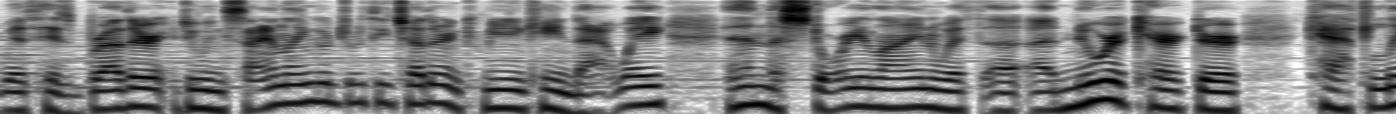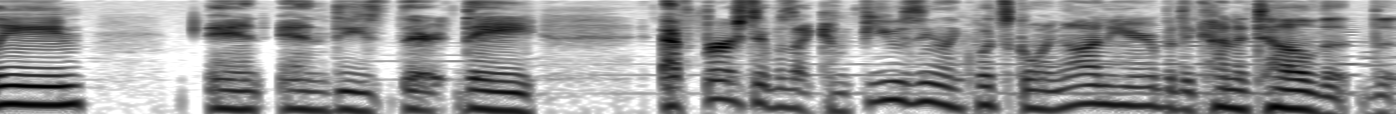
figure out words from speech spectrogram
with his brother, doing sign language with each other and communicating that way. And then the storyline with a, a, newer character, Kathleen, and and these they at first it was like confusing, like what's going on here, but they kind of tell the, the,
